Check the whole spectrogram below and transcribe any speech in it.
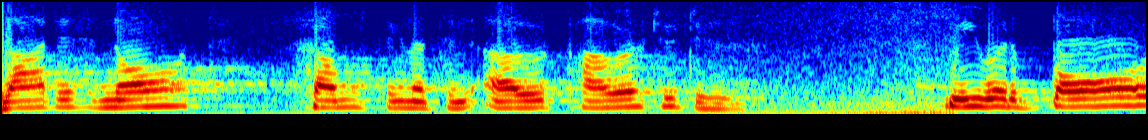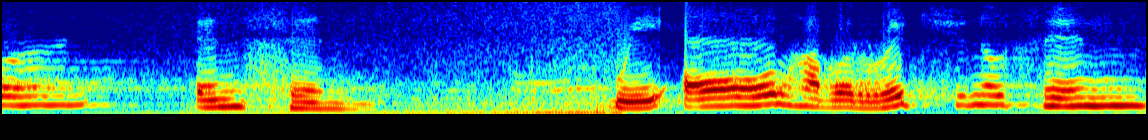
That is not something that's in our power to do. We were born in sin. We all have original sin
